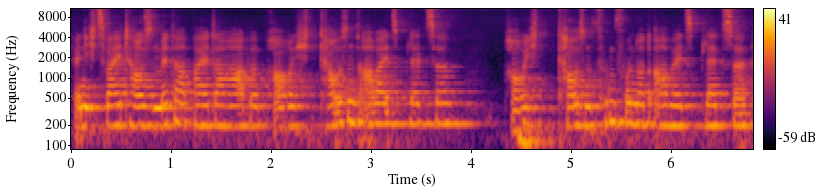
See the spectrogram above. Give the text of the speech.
wenn ich 2000 Mitarbeiter habe, brauche ich 1000 Arbeitsplätze brauche ich 1500 Arbeitsplätze.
